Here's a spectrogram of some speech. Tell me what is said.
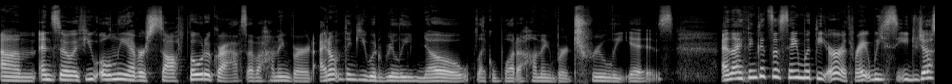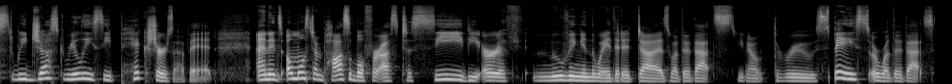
Um, and so if you only ever saw photographs of a hummingbird, I don't think you would really know like what a hummingbird truly is. And I think it's the same with the earth, right? We see just we just really see pictures of it. And it's almost impossible for us to see the earth moving in the way that it does, whether that's, you know, through space or whether that's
